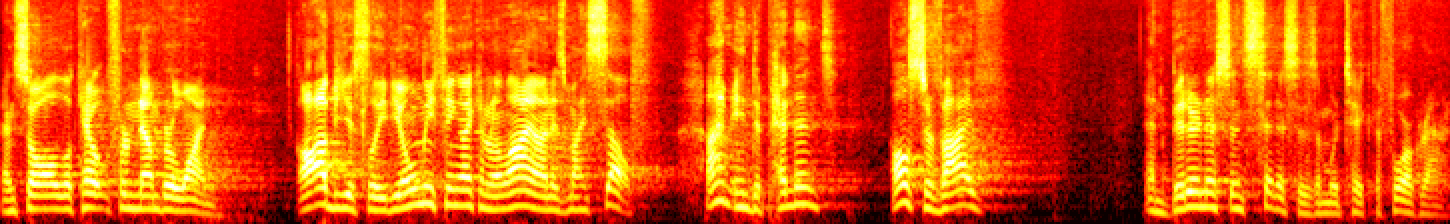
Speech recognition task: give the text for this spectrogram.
And so I'll look out for number one. Obviously, the only thing I can rely on is myself. I'm independent, I'll survive. And bitterness and cynicism would take the foreground.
